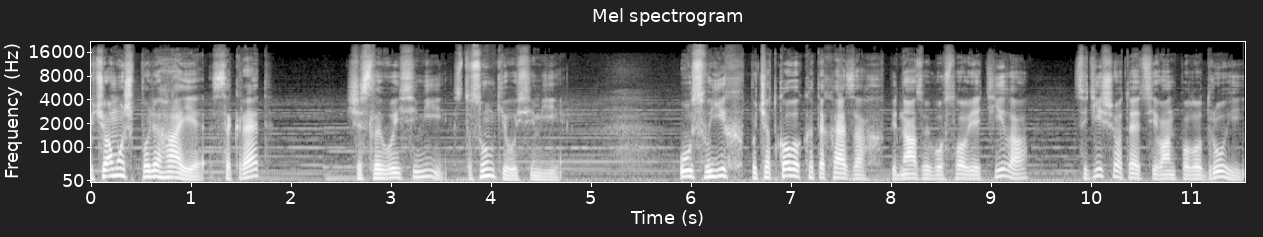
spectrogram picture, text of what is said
У чому ж полягає секрет щасливої сім'ї, стосунків у сім'ї? У своїх початкових катехезах під назвою Богослов'я тіла святіший отець Іван Павло II,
